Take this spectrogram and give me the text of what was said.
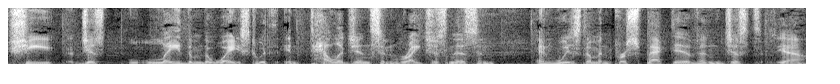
she just laid them to waste with intelligence and righteousness and and wisdom and perspective and just yeah.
